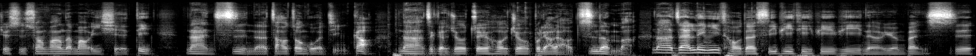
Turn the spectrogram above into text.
就是双方的贸易协定，但是呢遭中国警告，那这个就最后就不了了之了嘛。那在另一头的 CPTPP 呢，原本是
